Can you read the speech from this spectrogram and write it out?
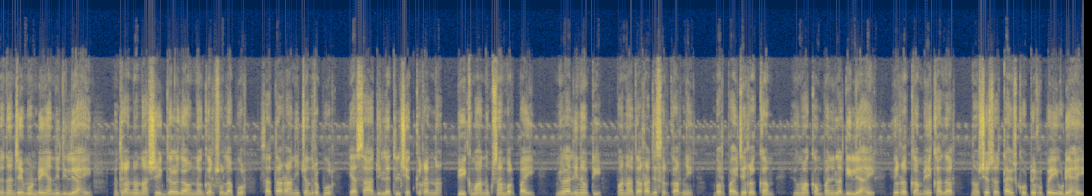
धनंजय मुंडे यांनी दिली आहे. मित्रांनो नाशिक जळगाव नगर सोलापूर सातारा आणि चंद्रपूर या सहा जिल्ह्यातील शेतकऱ्यांना पीक विमा नुकसान भरपाई मिळाली नव्हती. पण आता राज्य सरकारने भरपाईची रक्कम विमा कंपनीला दिली आहे. ही रक्कम एक हजार नऊशे सत्तावीस कोटी रुपये एवढी आहे.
